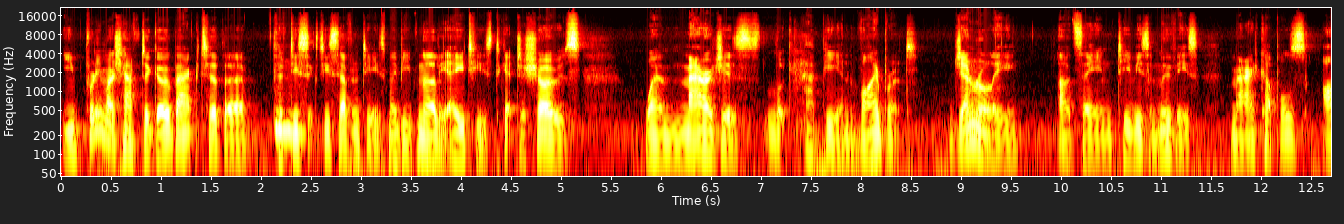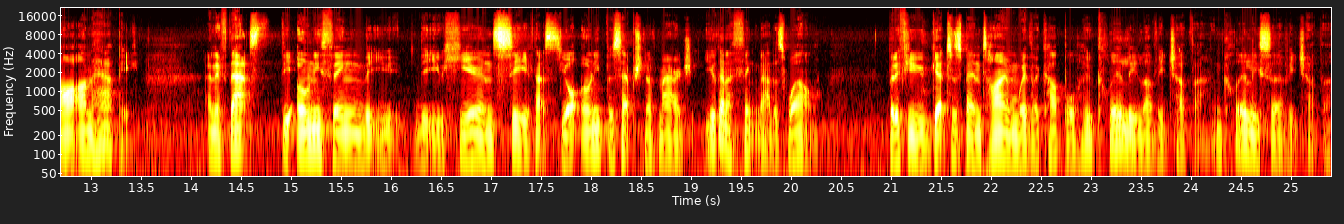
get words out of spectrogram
You pretty much have to go back to the 50s, 60s, 70s, maybe even early 80s to get to shows where marriages look happy and vibrant. Generally, I would say in TVs and movies, married couples are unhappy. And if that's the only thing that you that you hear and see, if that's your only perception of marriage, you're going to think that as well. But if you get to spend time with a couple who clearly love each other and clearly serve each other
